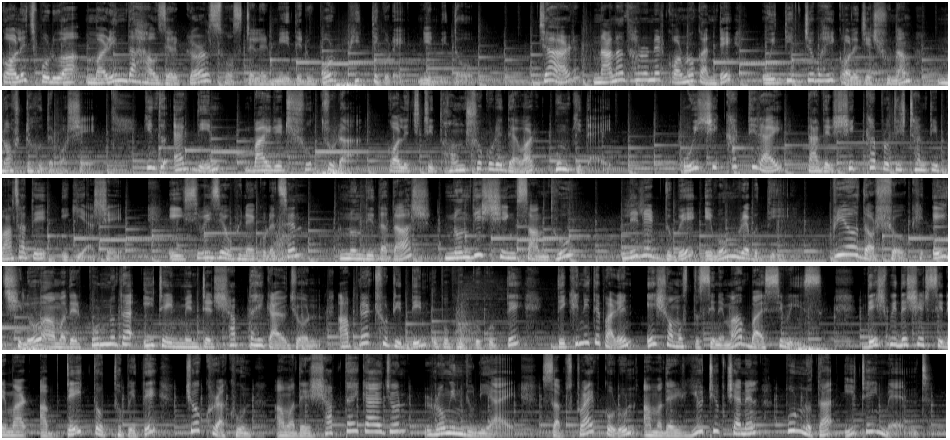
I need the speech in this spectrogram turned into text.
কলেজ পড়ুয়া মারিন্দা হাউসের গার্লস হোস্টেলের মেয়েদের উপর ভিত্তি করে নির্মিত, যার নানা ধরনের কর্মকাণ্ডে ঐতিহ্যবাহী কলেজের সুনাম নষ্ট হতে বসে। কিন্তু একদিন বাইরের শত্রুরা কলেজটি ধ্বংস করে দেওয়ার হুমকি দেয়। ওই শিক্ষার্থীরাই তাদের শিক্ষা প্রতিষ্ঠানটি বাঁচাতে এগিয়ে আসে। এই সিরিজে অভিনয় করেছেন নন্দিতা দাস নন্দীশ সিং সান্ধু, লিলেট দুবে এবং রেবতী। প্রিয় দর্শক, এই ছিল আমাদের পূর্ণতা ইটেইনমেন্টের সাপ্তাহিক আয়োজন। আপনার ছুটির দিন উপভোগ্য করতে দেখে নিতে পারেন এই সমস্ত সিনেমা বা সিরিজ দেশ বিদেশের সিনেমার আপডেট তথ্য পেতে চোখ রাখুন আমাদের সাপ্তাহিক আয়োজন রঙিন দুনিয়ায়। সাবস্ক্রাইব করুন আমাদের ইউটিউব চ্যানেল পূর্ণতা ইটেইনমেন্ট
